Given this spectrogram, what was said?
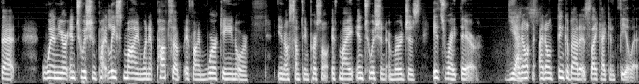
That when your intuition, at least mine, when it pops up, if I'm working or, you know, something personal, if my intuition emerges, it's right there. yeah, I don't. I don't think about it. It's like I can feel it.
